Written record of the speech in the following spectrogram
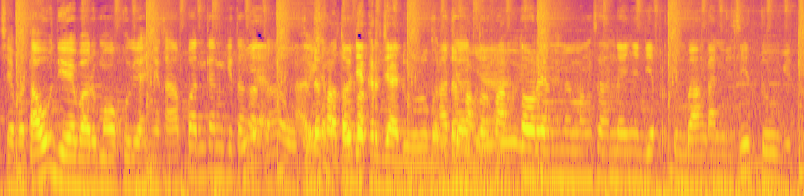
Siapa tahu dia baru mau kuliahnya kapan kan kita nggak Iya. tahu. Ada siapa faktor- tahu dia kerja dulu baru Ada faktor-faktor yang memang seandainya dia pertimbangkan di situ gitu.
